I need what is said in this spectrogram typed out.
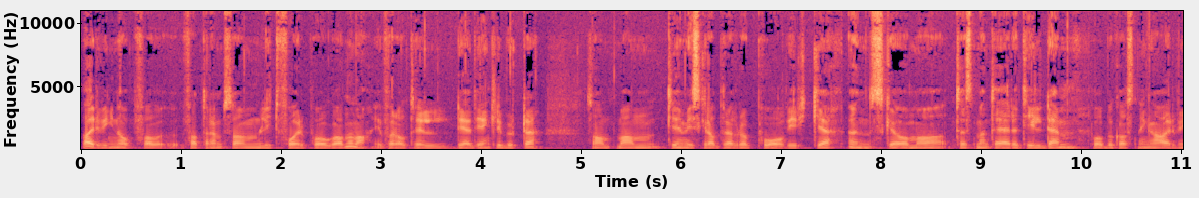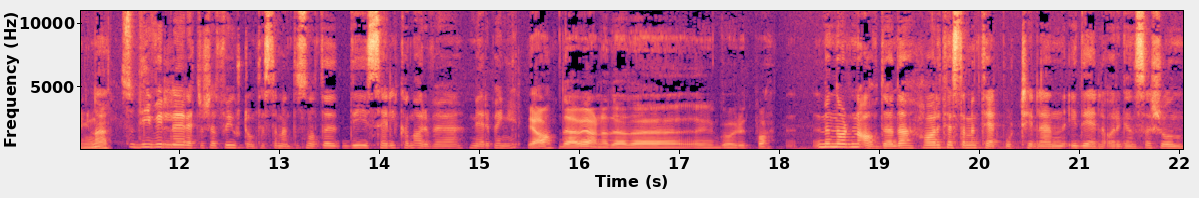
Arvingene oppfatter dem som litt for pågående da, i forhold til det de egentlig burde. Sånn at man til en viss grad prøver å påvirke ønsket om å testamentere til dem på bekostning av arvingene. Så de vil rett og slett få gjort om testamentet sånn at de selv kan arve mer penger? Ja, det er jo gjerne det det går ut på. Men når den avdøde har testamentert bort til en ideell organisasjon,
